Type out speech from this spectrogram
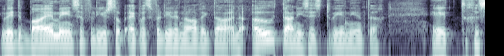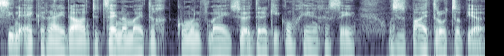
jy weet baie mense verlier stop. Ek was verlede naweek daar in 'n ou tannie, sy's 92 het gesien ek ry daar en toe sy na my toe gekom en vir my so 'n drukkie kom gee en gesê ons is baie trots op jou.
